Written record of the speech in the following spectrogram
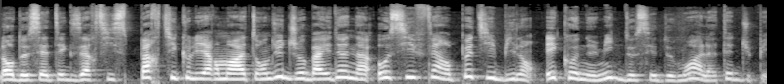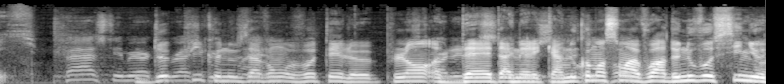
Lors de cet exercice particulièrement attendu, Joe Biden a aussi fait un petit bilan économique de ces deux mois à la tête du pays. Depuis que nous avons voté le plan d'aide américain, nous commençons à voir de nouveaux signes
